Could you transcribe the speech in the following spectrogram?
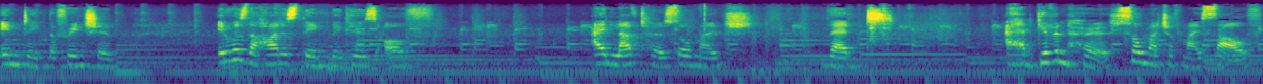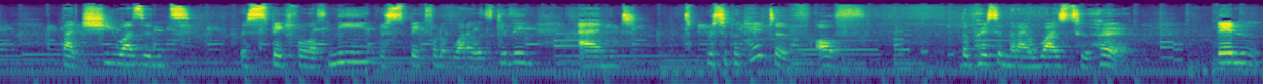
ending the friendship. It was the hardest thing because of I loved her so much that I had given her so much of myself, but she wasn't respectful of me, respectful of what I was giving, and reciprocative of the person that I was to her. Then,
